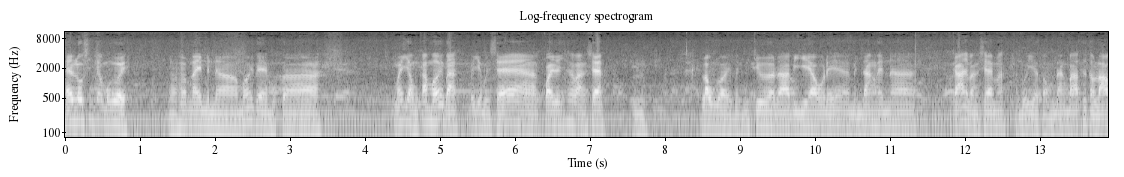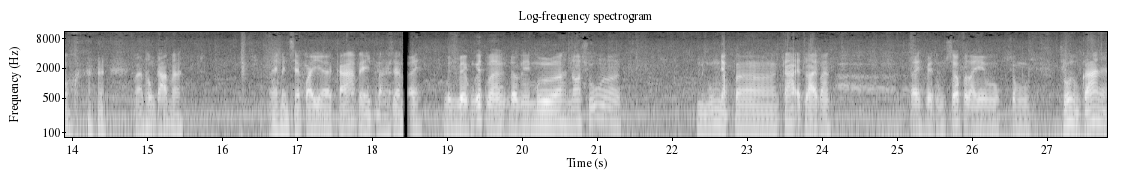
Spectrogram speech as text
Hello xin chào mọi người. À, Hôm nay mình à, mới về một à, mấy dòng cá mới bạn. Bây giờ mình sẽ quay lên cho các bạn xem. Ừ. Lâu rồi mình cũng chưa ra video để mình đăng lên à, cá cho bạn xem á. Bữa giờ toàn đăng ba thứ tàu lâu Bạn thông cảm mà. Đây mình sẽ quay à, cá về cho bạn xem. Đây mình về cũng ít mà. Đợt này mưa nó xuống nó... Mình cũng nhập à, cá ít lại bạn. Đây về thùng xốp ở đây một trong số thùng cá nè.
